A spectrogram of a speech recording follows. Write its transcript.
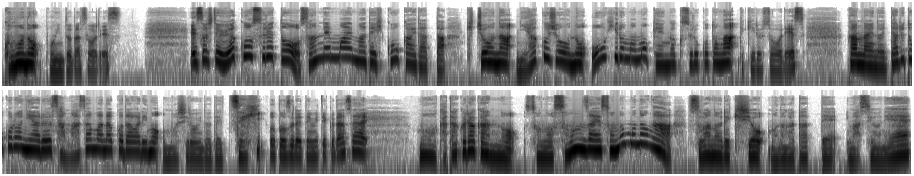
好のポイントだそうです。えそして予約をすると3年前まで非公開だった貴重な200畳の大広間も見学することができるそうです。館内の至る所にあるさまざまなこだわりも面白いのでぜひ訪れてみてください。もう片倉館のその存在そのものが諏訪の歴史を物語っていますよね。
